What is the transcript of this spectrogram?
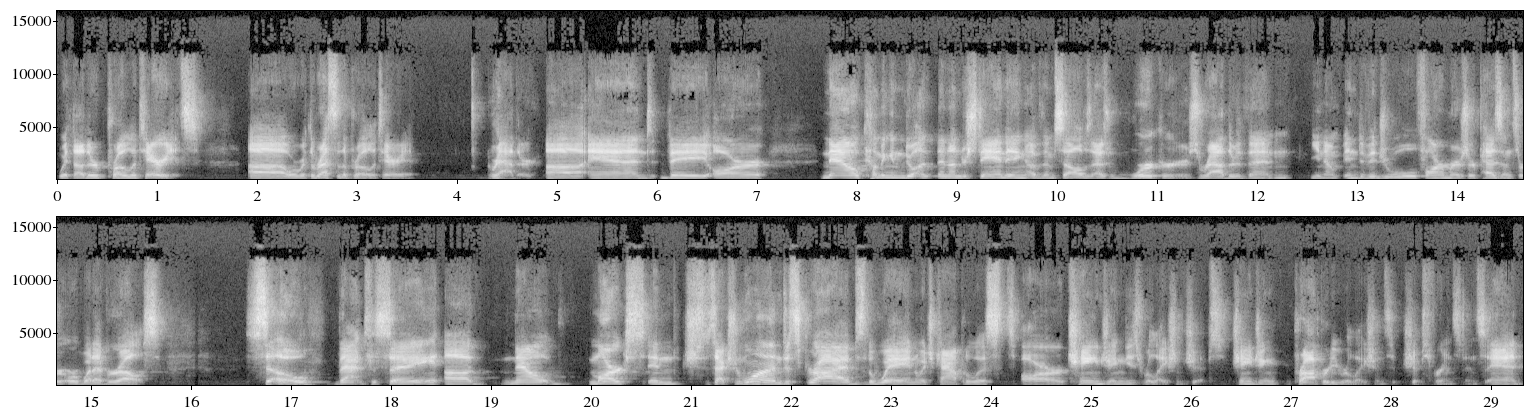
with other proletariats uh, or with the rest of the proletariat, rather. Uh, and they are now coming into an understanding of themselves as workers rather than, you know, individual farmers or peasants or, or whatever else. So, that to say, uh, now Marx in section one describes the way in which capitalists are changing these relationships, changing property relationships, for instance, and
